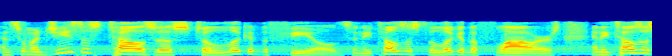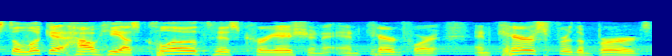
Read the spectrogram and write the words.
And so when Jesus tells us to look at the fields, and he tells us to look at the flowers, and he tells us to look at how he has clothed his creation and cared for it, and cares for the birds,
